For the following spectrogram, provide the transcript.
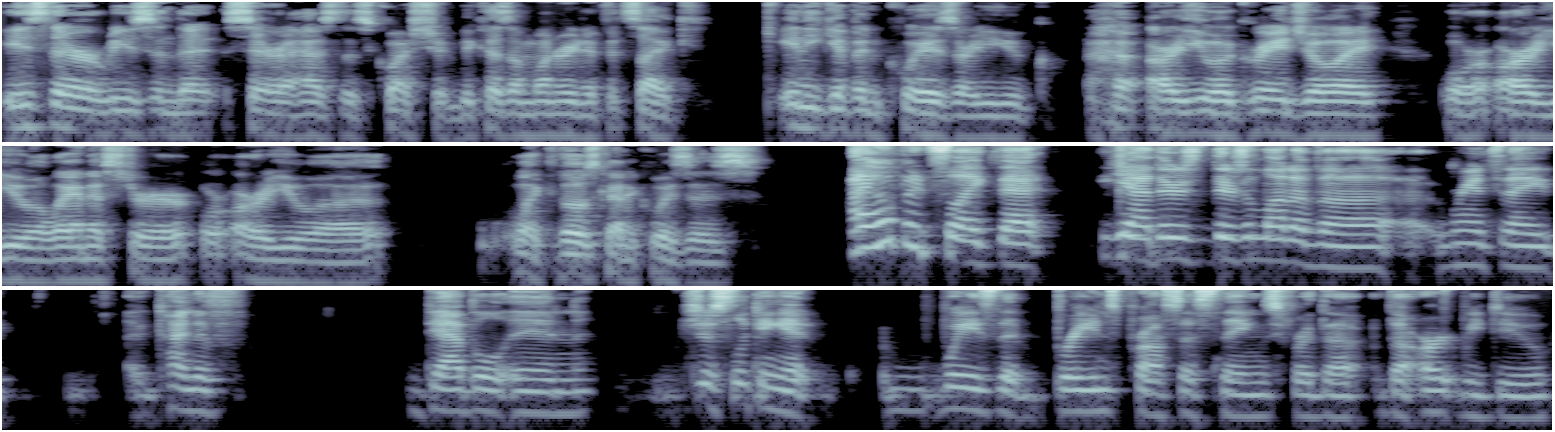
Is there a reason that Sarah has this question? Because I'm wondering if it's like any given quiz, are you are you a Greyjoy or are you a Lannister or are you a like those kind of quizzes? I hope it's like that. Yeah, there's there's a lot of uh Rance and I uh, kind of dabble in just looking at ways that brains process things for the the art we do.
